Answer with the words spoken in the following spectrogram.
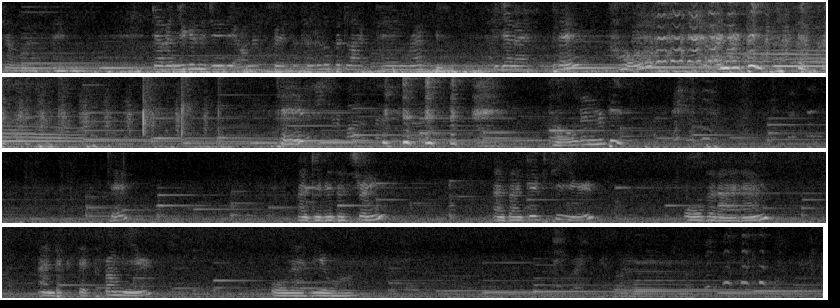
end. Gavin, you're going to do the honours first. It's a little bit like playing rugby. You're going to place, hold, and repeat. place, hold, and repeat. Okay? I give you the string as I give to you all that I am and accept from you all that you are.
